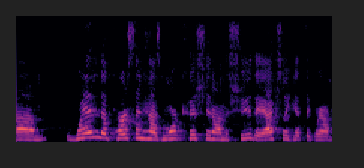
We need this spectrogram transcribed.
um, when the person has more cushion on the shoe, they actually hit the ground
